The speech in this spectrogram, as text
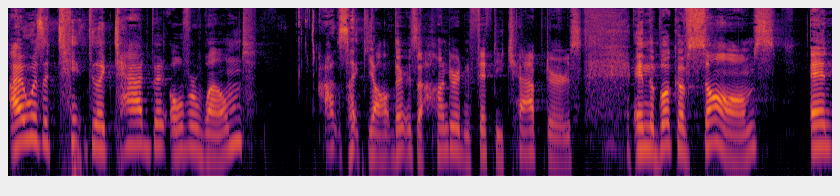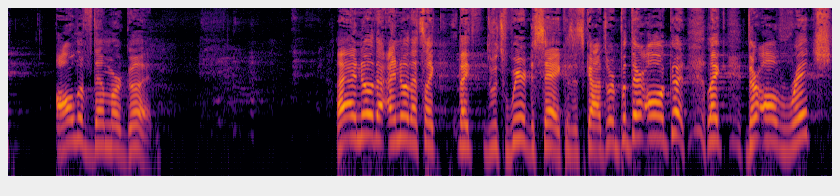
I was a t- like tad bit overwhelmed. I was like, y'all, there's 150 chapters in the book of Psalms, and all of them are good. I know that I know that's like like what's weird to say because it's God's word, but they're all good. Like they're all rich,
